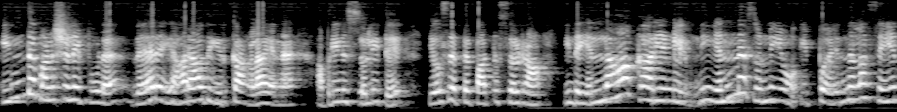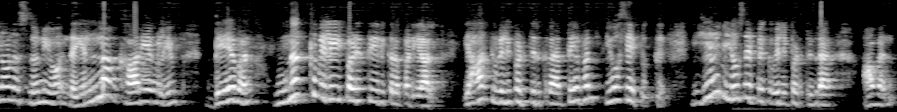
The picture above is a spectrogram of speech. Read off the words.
இந்த மனுஷனை போல வேற யாராவது இருக்காங்களா என்ன? அப்படின்னு சொல்லிட்டு யோசப்பை பார்த்து சொல்றான் இந்த எல்லா காரியங்களையும் நீ என்ன சொன்னியோ இப்போ என்னெல்லாம் செய்யணும்னு சொன்னியோ இந்த எல்லா காரியங்களையும் தேவன் உனக்கு வெளிப்படுத்தி இருக்கிறபடியால் யாருக்கு வெளிப்படுத்திருக்கிறார் தேவன் யோசேப்புக்கு. ஏன் யோசேப்புக்கு வெளிப்படுத்துகிறார்? அவன்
